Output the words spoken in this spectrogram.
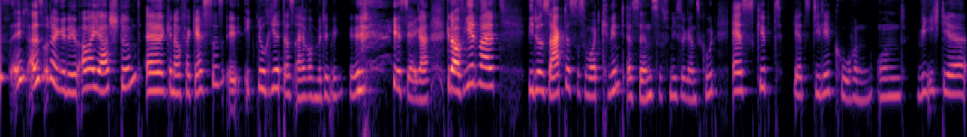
ist echt alles unangenehm. Aber ja, stimmt. Äh, genau, vergesst es. I- Ignoriert das einfach mit dem. ist ja egal. Genau, auf jeden Fall wie du sagtest, das Wort Quintessenz, das finde ich so ganz gut. Es gibt jetzt die Lebkuchen. Und wie ich dir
